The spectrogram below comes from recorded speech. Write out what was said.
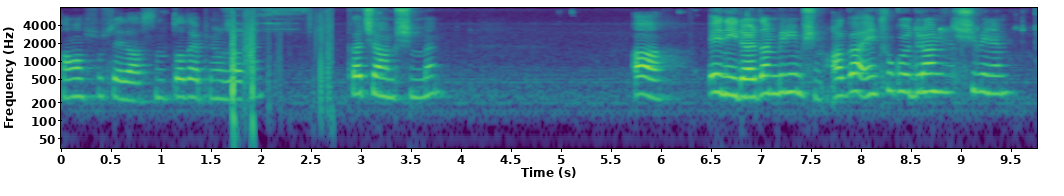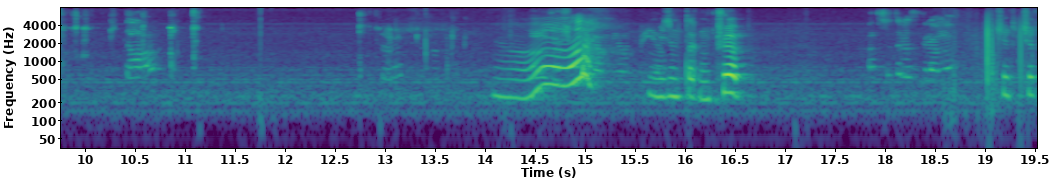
Tamam sus Eda. Sınıfta da yapıyorsun zaten. Kaç almışım ben? Aa, en iyilerden biriymişim. Aga en çok öldüren kişi benim. Aa, bizim takım çöp. Çık çık.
